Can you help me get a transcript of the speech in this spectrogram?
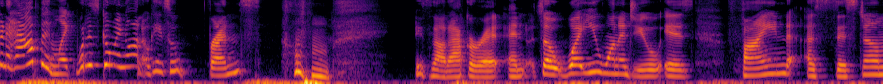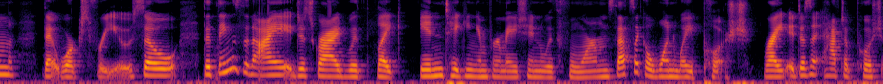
even happen? Like, what is going on? Okay, so friends, it's not accurate. And so, what you want to do is find a system that works for you. So, the things that I described with like intaking information with forms, that's like a one way push, right? It doesn't have to push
